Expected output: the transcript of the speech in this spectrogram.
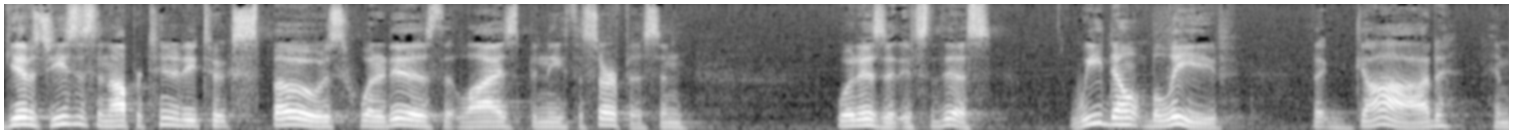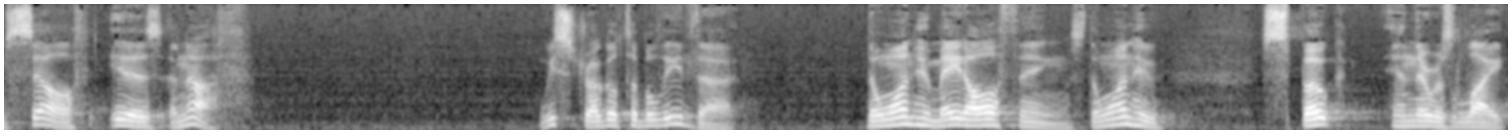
gives Jesus an opportunity to expose what it is that lies beneath the surface. And what is it? It's this we don't believe that God Himself is enough. We struggle to believe that the one who made all things, the one who spoke and there was light,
